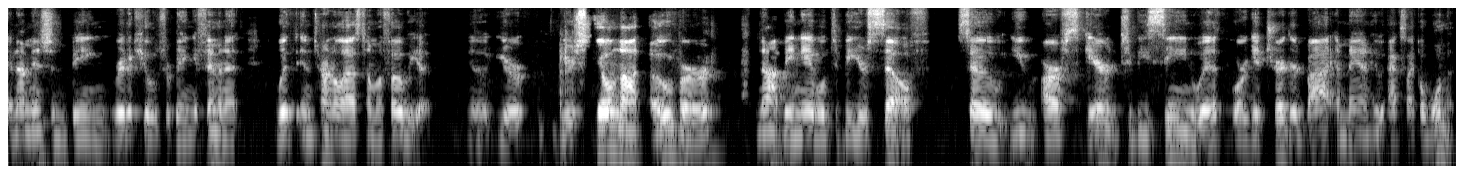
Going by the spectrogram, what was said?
and I mentioned being ridiculed for being effeminate with internalized homophobia. You know, you're you're still not over not being able to be yourself. So you are scared to be seen with or get triggered by a man who acts like a woman.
